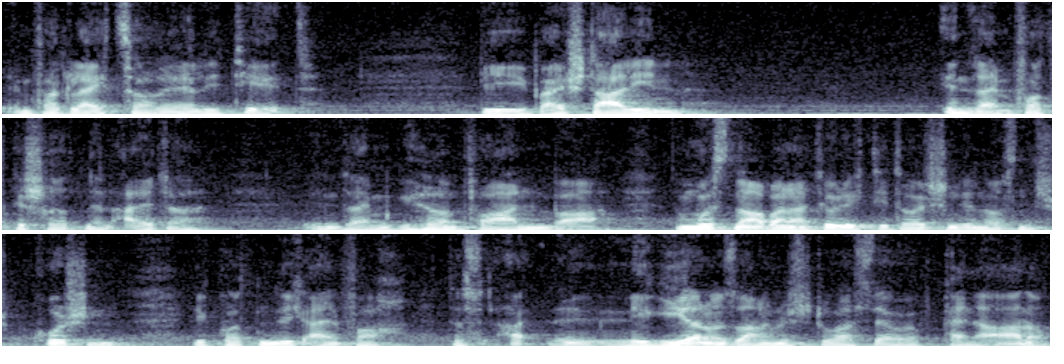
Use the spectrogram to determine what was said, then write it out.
im Vergleich zur Realität die bei Stalin in seinem fortgeschrittenen Alter in seinem Gehirn vorhanden war. Nun mussten aber natürlich die deutschen Genossen pushen. Die konnten nicht einfach das negieren und sagen, du hast ja keine Ahnung.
